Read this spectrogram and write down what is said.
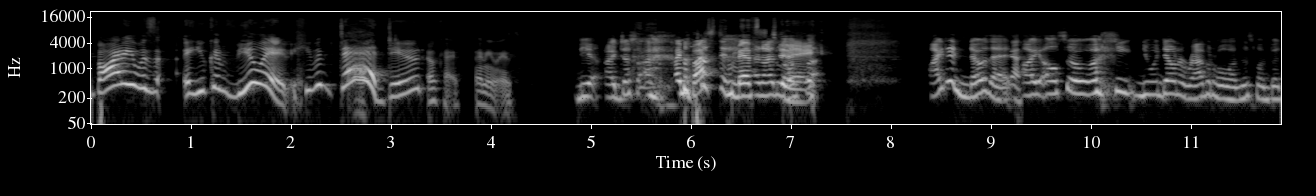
body was uh, you could view it. He was dead, dude. Okay. Anyways, Yeah, I just I, I'm busting myths And I today. I didn't know that. Yeah. I also you went down a rabbit hole on this one, but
